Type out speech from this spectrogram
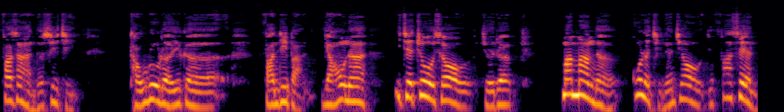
发生很多事情，投入了一个繁体版，然后呢，一在做的时候，觉得慢慢的过了几年之后，就发现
